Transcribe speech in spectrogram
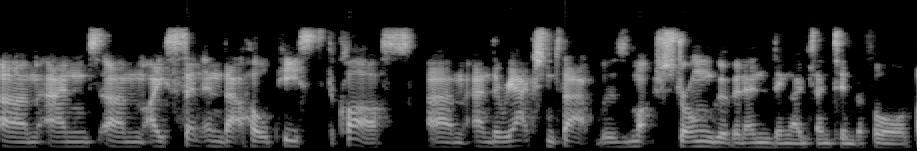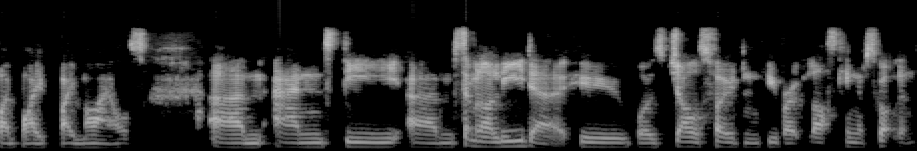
um, and um, I sent in that whole piece to the class, um, and the reaction to that was much stronger than anything I'd sent in before by by, by miles. and the seminar leader, who was Giles Foden, who wrote Last King of Scotland,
